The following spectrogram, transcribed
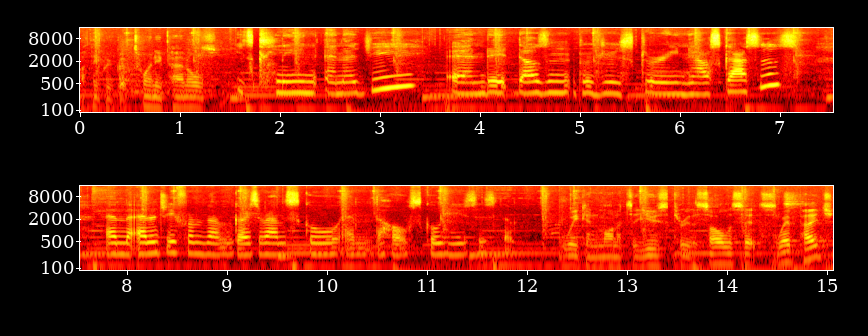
I think we've got 20 panels. It's clean energy and it doesn't produce greenhouse gases. And the energy from them goes around the school and the whole school uses them. We can monitor use through the Solar Sets webpage.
